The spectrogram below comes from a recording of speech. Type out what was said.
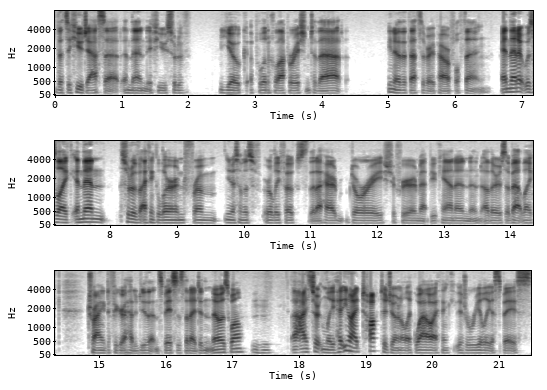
That's a huge asset, and then if you sort of yoke a political operation to that you know that that's a very powerful thing. And then it was like, and then sort of I think learned from you know some of those early folks that I hired, Doree Shafrir and Matt Buchanan and others about like trying to figure out how to do that in spaces that I didn't know as well. Mm-hmm. I certainly had, you know, I talked to Jonah like, wow, I think there's really a space,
